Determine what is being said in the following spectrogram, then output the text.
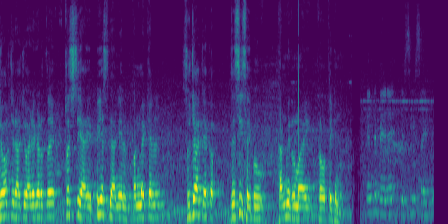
ജോർജ് രാജു അഴകടത്ത് ട്രസ്റ്റിയായി P S Daniel Panmaykkal Suja Jacob Jessy Saibu കൺവീനറുമായി പ്രവർത്തിക്കുന്നു. എന്റെ പേര് ജെസി സൈബു.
